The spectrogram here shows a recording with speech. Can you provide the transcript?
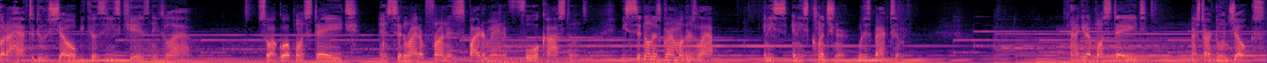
But I have to do the show because these kids need to laugh. So I go up on stage and sitting right up front is Spider-Man in full costume. He's sitting on his grandmother's lap and he's and he's clenching her with his back to me. And I get up on stage and I start doing jokes.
